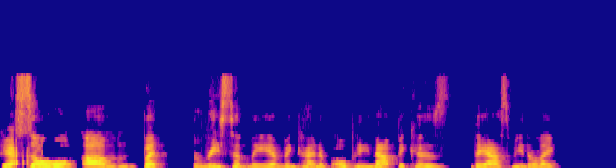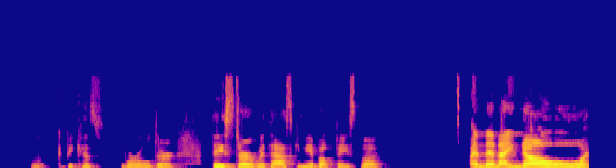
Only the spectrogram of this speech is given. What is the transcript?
Yeah. So, um, but recently I've been kind of opening up because they asked me to like, because we're older, they start with asking me about Facebook. And then I know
